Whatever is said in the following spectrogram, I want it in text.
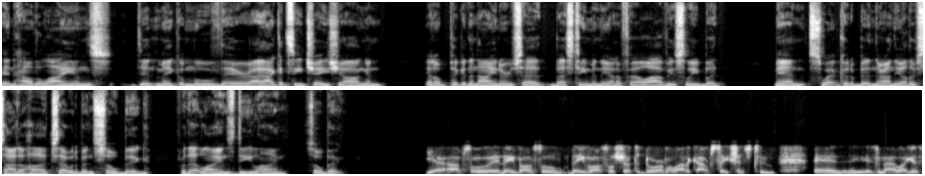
and how the Lions didn't make a move there. I, I, could see Chase Young and you know picking the Niners at best team in the NFL, obviously, but man, Sweat could have been there on the other side of Hutch. That would have been so big for that Lions D line, so big. Yeah, absolutely. And they've also they've also shut the door on a lot of conversations too. And it's not like it's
